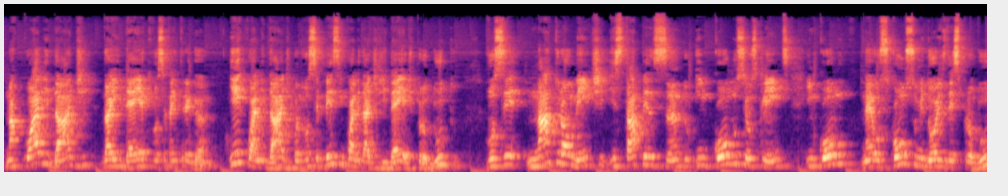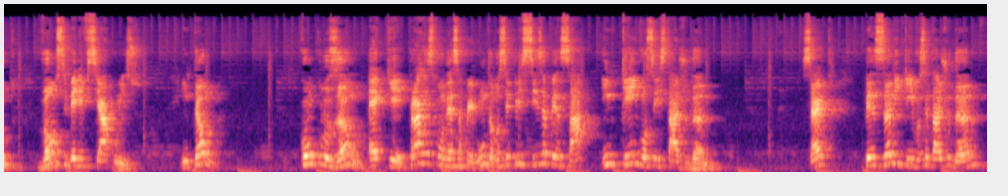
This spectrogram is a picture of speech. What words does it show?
na qualidade da ideia que você está entregando. E qualidade, quando você pensa em qualidade de ideia, de produto, você naturalmente está pensando em como seus clientes, em como né, os consumidores desse produto vão se beneficiar com isso. Então, conclusão é que para responder essa pergunta você precisa pensar em quem você está ajudando, certo? Pensando em quem você está ajudando,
